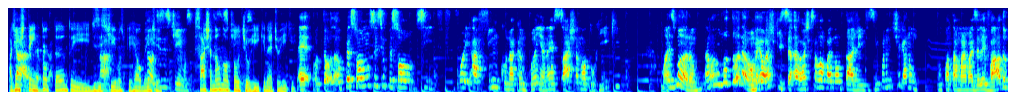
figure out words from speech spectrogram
a gente Cara, é tentou é tanto e desistimos, ah, porque realmente. Não, desistimos. Sasha não desistimos. notou o tio Rick, né, tio Rick? É, o, o, pessoal, não sei se o pessoal se foi afinco na campanha, né? Sasha nota o Rick, mas, mano, ela não notou, não. Eu acho que, eu acho que ela vai notar, gente, assim, quando a gente chegar num, num patamar mais elevado.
